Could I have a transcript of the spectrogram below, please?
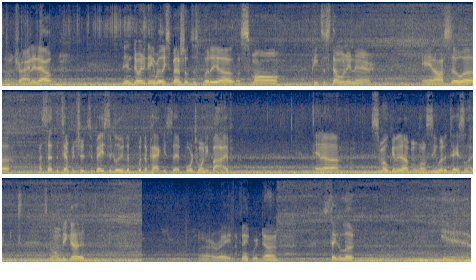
So I'm trying it out. Didn't do anything really special just put a, uh, a small pizza stone in there. And also uh, I set the temperature to basically the, what the package said 425 and uh, smoking it up. I'm gonna see what it tastes like. It's gonna be good. All right, I think we're done. Let's take a look. Yeah,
